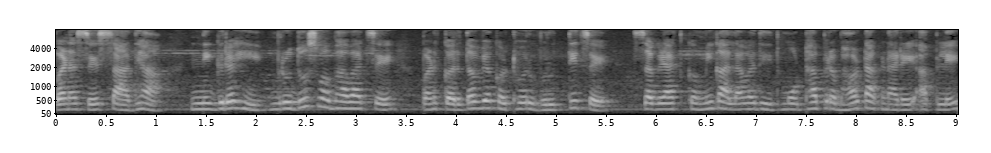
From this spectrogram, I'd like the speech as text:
पण असे साध्या निग्रही मृदू स्वभावाचे पण कर्तव्य कठोर वृत्तीचे सगळ्यात कमी कालावधीत मोठा प्रभाव टाकणारे आपले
